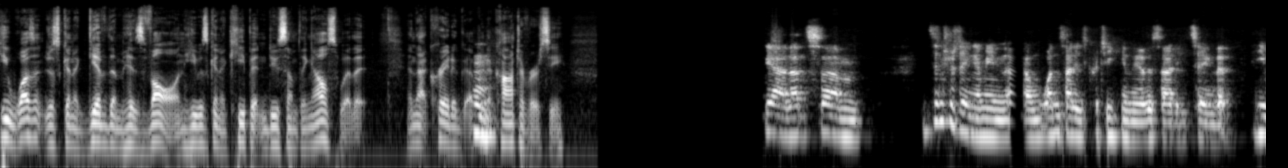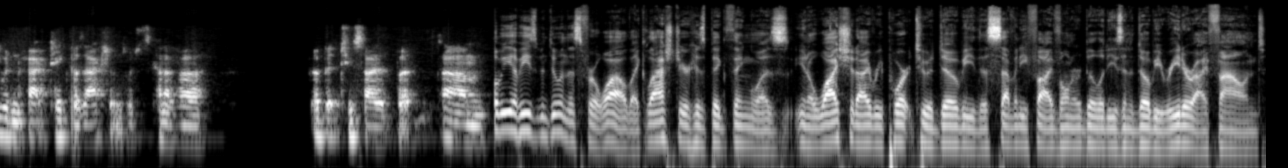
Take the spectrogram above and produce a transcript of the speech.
he wasn't just going to give them his vol, and he was going to keep it and do something else with it, and that created a, a bit of hmm. controversy. Yeah, that's um, it's interesting. I mean, on one side he's critiquing, the other side he's saying that he would in fact take those actions, which is kind of a a bit two sided, but um, oh yeah, he's been doing this for a while. Like last year, his big thing was, you know, why should I report to Adobe the seventy five vulnerabilities in Adobe Reader I found?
